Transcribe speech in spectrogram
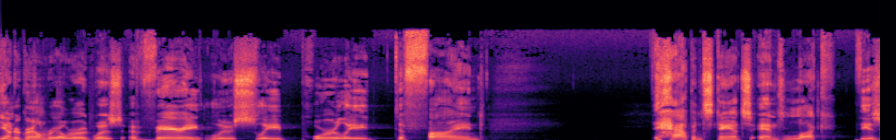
the Underground Railroad was a very loosely, poorly defined happenstance and luck. These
